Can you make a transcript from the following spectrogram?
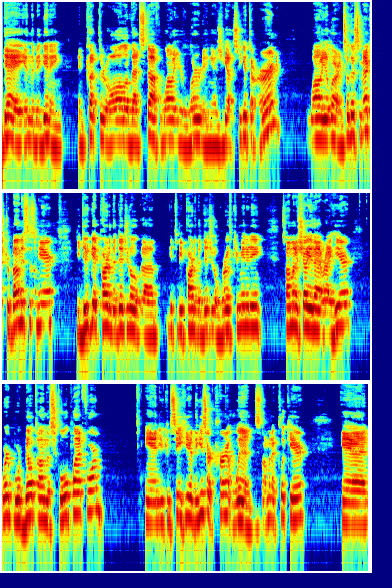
day in the beginning and cut through all of that stuff while you're learning as you go. So you get to earn while you learn. So there's some extra bonuses in here. You do get part of the digital, uh, get to be part of the digital growth community. So I'm going to show you that right here. We're, we're built on the Skool platform. And you can see here, these are current wins. So I'm going to click here. And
